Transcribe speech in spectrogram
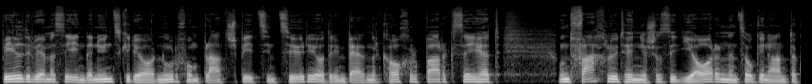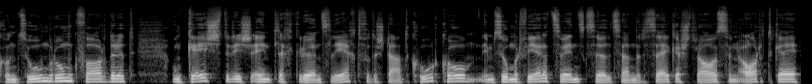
Bilder, wie man sie in den 90er Jahren nur vom Platzspitz in Zürich oder im Berner Kocherpark gesehen hat. Und Fachleute haben ja schon seit Jahren einen sogenannten Konsumraum gefordert. Und gestern ist endlich grünes Licht von der Stadt Chur. Im Sommer 24 soll es an der Sägenstrasse einen Ort geben,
